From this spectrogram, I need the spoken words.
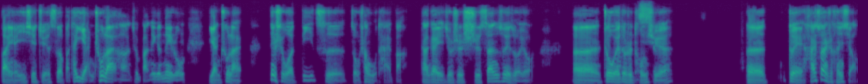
扮演一些角色，把它演出来啊，就把那个内容演出来。那是我第一次走上舞台吧，大概也就是十三岁左右，呃，周围都是同学，呃，对，还算是很小。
